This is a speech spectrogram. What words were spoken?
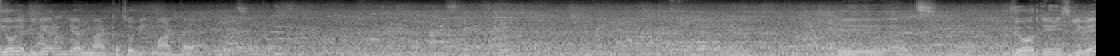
yo, yo, biliyorum biliyorum. Mercato bir marka yani. Ee, evet. Gördüğünüz gibi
